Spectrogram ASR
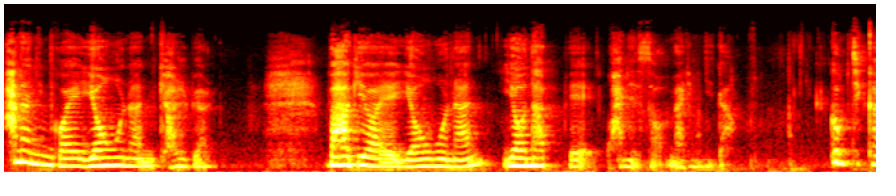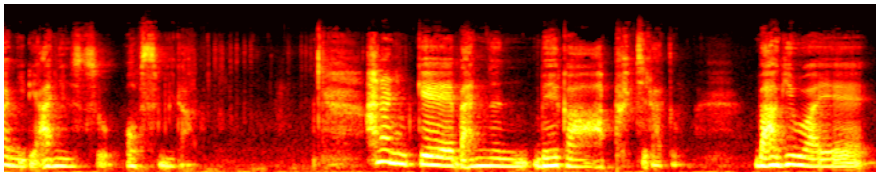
하나님과의 영원한 결별, 마귀와의 영원한 연합에 관해서 말입니다. 끔찍한 일이 아닐 수 없습니다. 하나님께 맞는 매가 아플지라도 마귀와의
